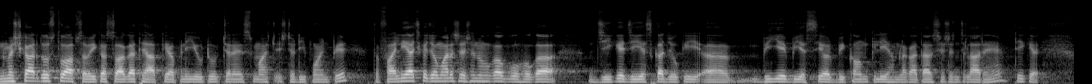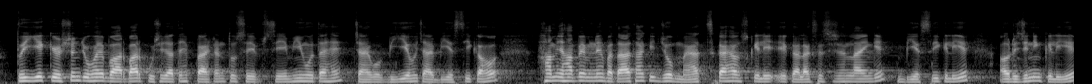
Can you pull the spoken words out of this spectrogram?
नमस्कार दोस्तों, आप सभी का स्वागत है आपके अपने YouTube channel smart study point पे। तो फाइनली आज का जो हमारा सेशन होगा, वो होगा जी के जी एस का, जो कि B A B S C और बी कॉम के लिए हम लगातार सेशन चला रहे हैं, ठीक है? तो ये क्वेश्चन जो है बार बार पूछे जाते हैं। पैटर्न तो सेम सेम ही होता है, चाहे वो बी ए हो, चाहे बी एस सी का हो। हम यहाँ पे हमने बताया था कि जो मैथ्स का है, उसके लिए एक अलग से सेशन लाएँगे बी एस सी के लिए और रीजनिंग के लिए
